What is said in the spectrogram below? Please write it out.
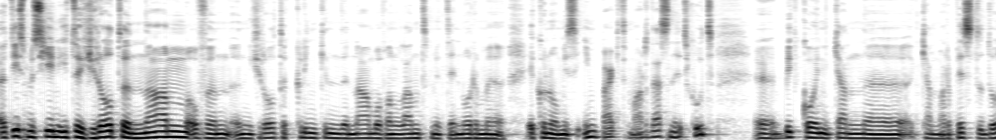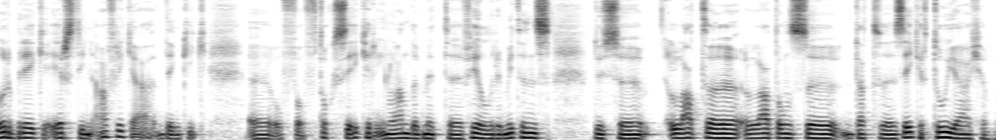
het is misschien niet een grote naam of een, een grote klinkende naam of een land met enorme economische impact, maar dat is net goed. Bitcoin kan, kan maar best doorbreken, eerst in Afrika, denk ik. Uh, of, of, toch zeker in landen met uh, veel remittance. Dus uh, laat, laat ons dat zeker toejuichen.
